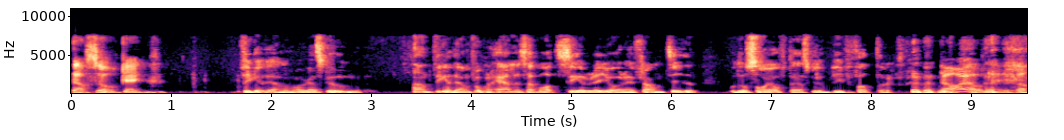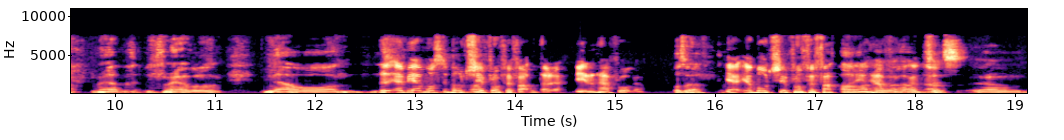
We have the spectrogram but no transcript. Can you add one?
Alltså, okej. Fick jag redan när jag var ganska ung. Antingen den frågan eller så här, vad ser du dig göra i framtiden? Och då sa jag ofta att jag skulle bli författare. Ja, ja, okej. Ja. när, när jag var... Ja, Du, Jag måste bortse från författare i den här frågan. vad sa jag? Jag, jag bortser från författare i Ja, den här var, ja, frågan. Ja. precis. Ehm,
